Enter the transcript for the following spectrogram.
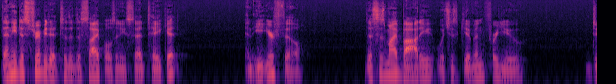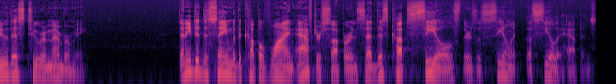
Then He distributed it to the disciples and He said, Take it and eat your fill. This is my body, which is given for you. Do this to remember me. Then he did the same with the cup of wine after supper and said, This cup seals, there's a seal, a seal that happens.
